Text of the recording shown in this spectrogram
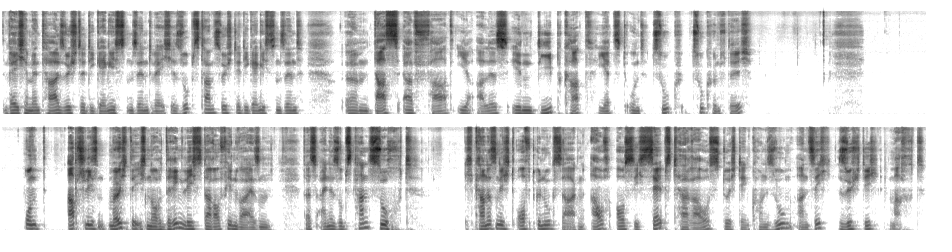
welche Mentalsüchte die gängigsten sind, welche Substanzsüchte die gängigsten sind. Ähm, das erfahrt ihr alles in Deep Cut jetzt und zuk zukünftig. Und abschließend möchte ich noch dringlichst darauf hinweisen, dass eine Substanzsucht ich kann es nicht oft genug sagen, auch aus sich selbst heraus durch den Konsum an sich süchtig macht.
